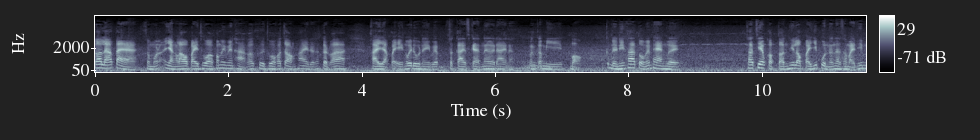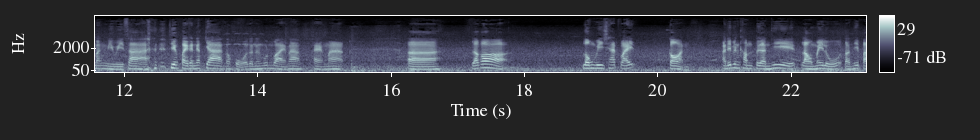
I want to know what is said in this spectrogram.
ก็แล้วแต่สมมติอย่างเราไปทัวร์ก็ไม่มีปัญหาก็คือทัวร์ก็จองให้ แต่ถ้าเกิดว่าใครอยากไปเองก็ไปดูในเว็บ Sky Scanner ได้นะ มันก็มีบอกเดี๋ยวนี้ค่าตั๋วไม่แพงเลย ถ้าเทียบกับตอนที่เราไปญี่ปุ่นนั่นแหะสมัยที่มันมีวีซ่า เที่ยงไปกันยากๆโอ้โหตอนนั้นวุ่นวายมากแพงมากเอ่อแล้วก็ลง WeChat ไว้ก่อน อันนี้เป็นคำเตือนที่เราไม่รู้ตอนที่ไป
